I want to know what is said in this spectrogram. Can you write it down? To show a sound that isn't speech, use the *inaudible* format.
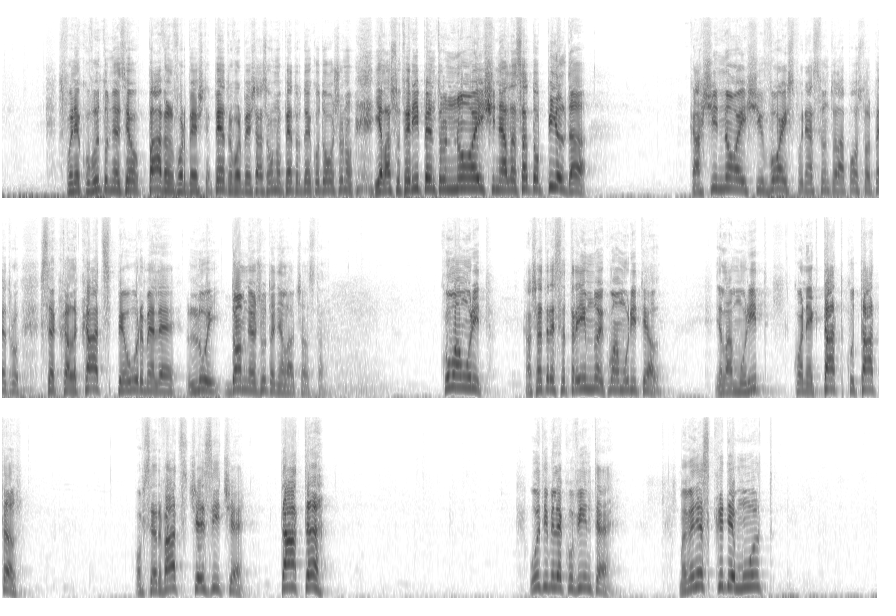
Spune cuvântul Dumnezeu, Pavel vorbește, Petru vorbește asta, 1 Petru 2 cu 21, El a suferit pentru noi și ne-a lăsat o pildă ca și noi și voi, spunea Sfântul Apostol Petru, să călcați pe urmele Lui. Doamne ajută-ne la aceasta! Cum a murit? Că așa trebuie să trăim noi, cum a murit El. El a murit conectat cu Tatăl. Observați ce zice. Tată! Ultimele cuvinte. Mă gândesc cât de mult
